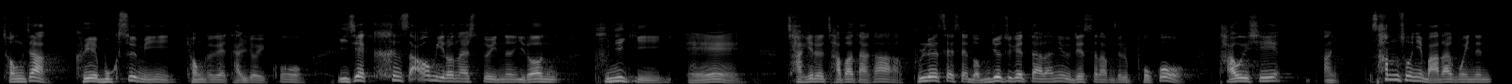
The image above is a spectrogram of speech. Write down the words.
정작 그의 목숨이 경각에 달려 있고 이제 큰 싸움이 일어날 수도 있는 이런 분위기에 자기를 잡아다가 블레셋에 넘겨주겠다라는 유대 사람들을 보고 다윗이 아니 삼손이 말하고 있는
